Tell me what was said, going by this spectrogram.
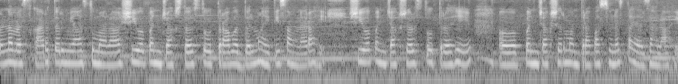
नमस्कार. तर मी आज तुम्हाला शिवपंचाक्षर स्तोत्राबद्दल माहिती सांगणार आहे. शिवपंचाक्षर स्तोत्र हे पंचाक्षर मंत्रापासूनच तयार झालं आहे.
